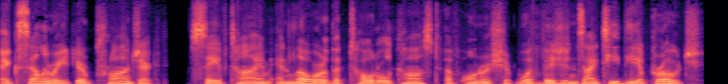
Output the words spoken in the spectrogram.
accelerate your project, save time and lower the total cost of ownership with Vision's ITD approach.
